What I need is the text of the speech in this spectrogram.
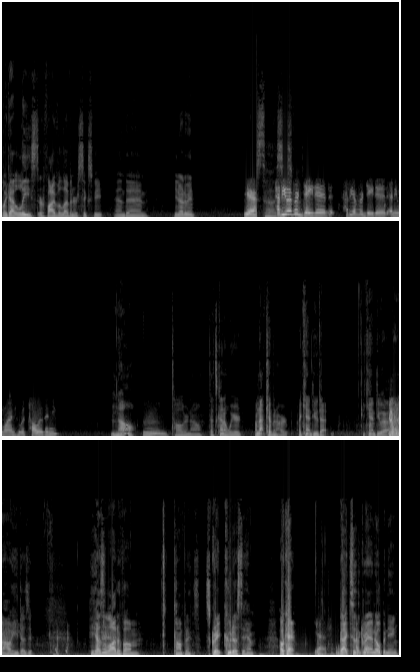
Like at least or five eleven or six feet. And then you know what I mean? yeah. least, uh, have you ever five. dated? Have you ever dated anyone who was taller than you? No. Hmm. taller now. That's kind of weird. I'm not Kevin Hart. I can't do that. I can't do it. I don't know how he does it. He has a lot of um confidence. It's great. Kudos to him. Okay, Yes. back to the Okay. grand opening.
